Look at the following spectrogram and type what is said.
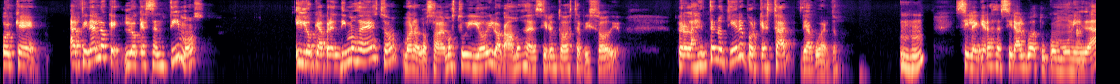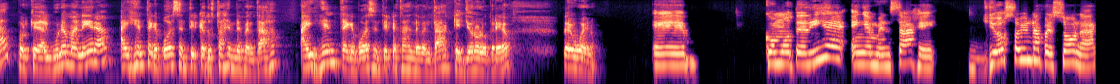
porque al final lo que, lo que sentimos y lo que aprendimos de esto, bueno, lo sabemos tú y yo y lo acabamos de decir en todo este episodio, pero la gente no tiene por qué estar de acuerdo. Si le quieres decir algo a tu comunidad, porque de alguna manera hay gente que puede sentir que tú estás en desventaja, hay gente que puede sentir que estás en desventaja, que yo no lo creo, pero bueno. Eh, como te dije en el mensaje, yo soy una persona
